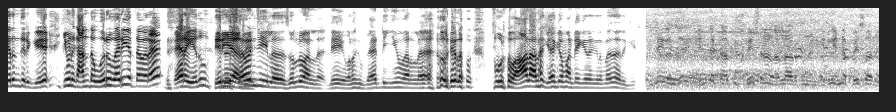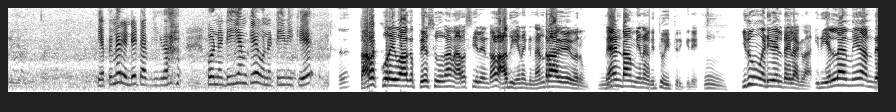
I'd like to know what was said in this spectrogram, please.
தெரிஞ்சிருக்கு இவனுக்கு அந்த ஒரு வரிய தவிர வேற எதுவும் தெரியாது. செவன் ஜில சொல்லுவான்ல டேய் உனக்கு பேட்டிங்கும் வரல. ஒரு ஆடாலாம் கேட்க மாட்டேங்கிறங்கிற மாதிரி தான் இருக்கு. விஜய் வந்து எந்த டாபிக் பேசுனா நல்லா இருக்கும்னு நினைக்கிறீங்க? என்ன பேசுவார்னு நினைக்கிறீங்க? எப்பயுமே ரெண்டே டாபிக் தான். ஒன்று டிஎம்கே ஒன்று டிவிகே தரக்குறைவாக பேசுவதுதான் அரசியல் என்றால் அது எனக்கு நன்றாகவே வரும். வேண்டாம் என விட்டு வைத்திருக்கிறேன். இதுவும் வடிவேல் டைலாக் தான். இது எல்லாமே அந்த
